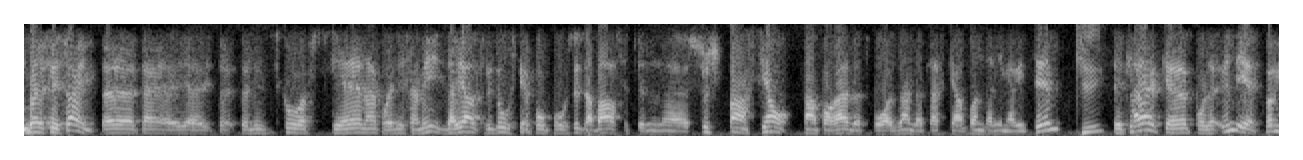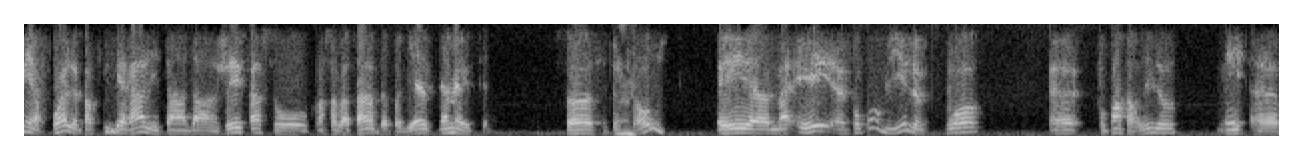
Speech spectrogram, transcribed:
ben, c'est simple. Euh, tu as, les discours officiels hein, pour aider les familles. D'ailleurs, Trudeau, ce qu'il a proposé d'abord, c'est une euh, suspension temporaire de trois ans de la taxe carbone dans les maritimes. C'est clair que pour une des premières fois, le Parti libéral est en danger face aux conservateurs de Podiel dans les maritimes. Ça, c'est une chose. Et euh, il ne faut pas oublier le poids, euh, faut pas en parler, là, mais euh,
